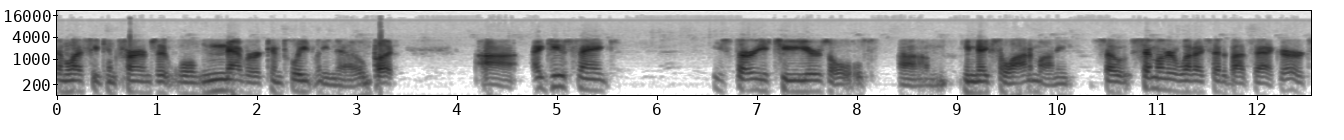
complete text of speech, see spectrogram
unless he confirms it, we'll never completely know. But uh, I do think he's 32 years old. Um, he makes a lot of money. So similar to what I said about Zach Ertz,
